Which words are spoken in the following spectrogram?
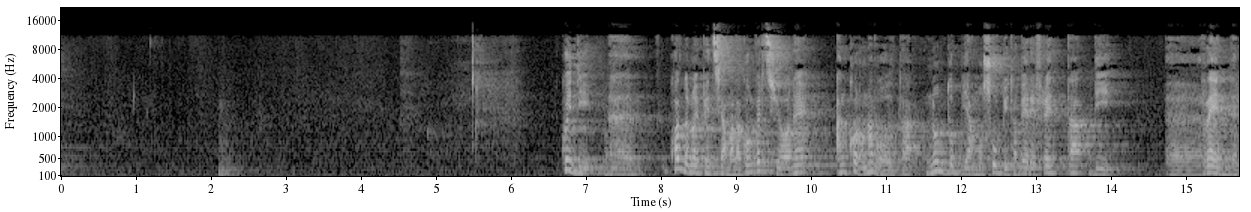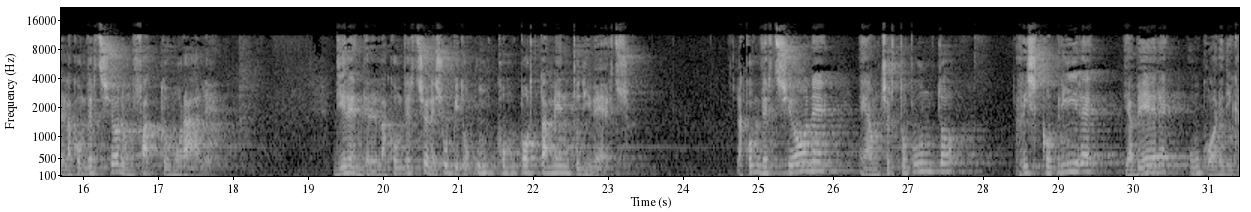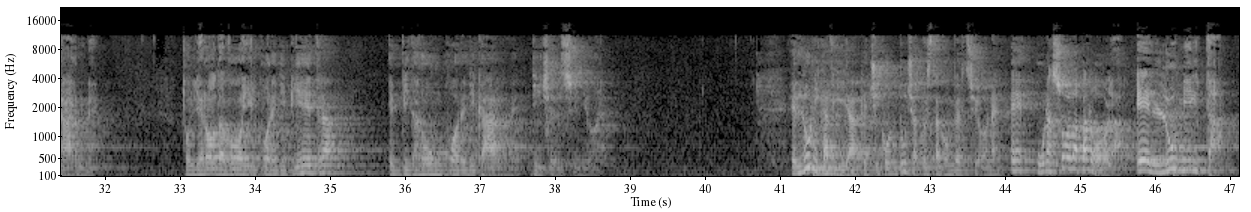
Quindi eh, quando noi pensiamo alla conversione, ancora una volta non dobbiamo subito avere fretta di eh, rendere la conversione un fatto morale, di rendere la conversione subito un comportamento diverso. La conversione è a un certo punto riscoprire di avere un cuore di carne. Toglierò da voi il cuore di pietra e vi darò un cuore di carne dice il Signore. E l'unica via che ci conduce a questa conversione è una sola parola, è l'umiltà.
